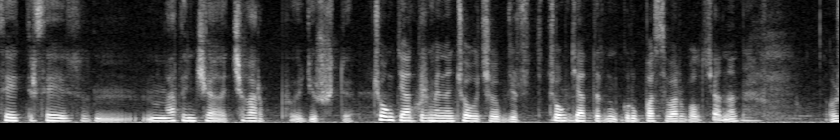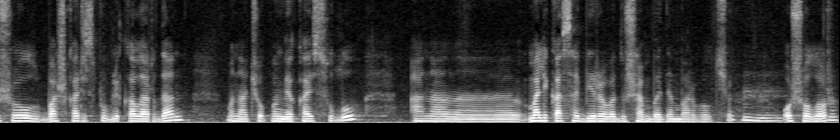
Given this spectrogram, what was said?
советтер союзунун атын чыгарып жүрүштү. Чоң театр менен чогуу чыгып жүрүштү. Чоң театрдын группасы бар болчу анан. Ошол башка республикалардан мына чолпонбек айсулуу анан э, малика сабирова душанбеден бар болчу. Ошолор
